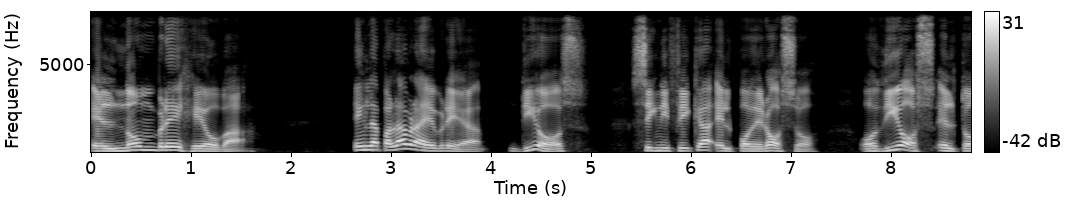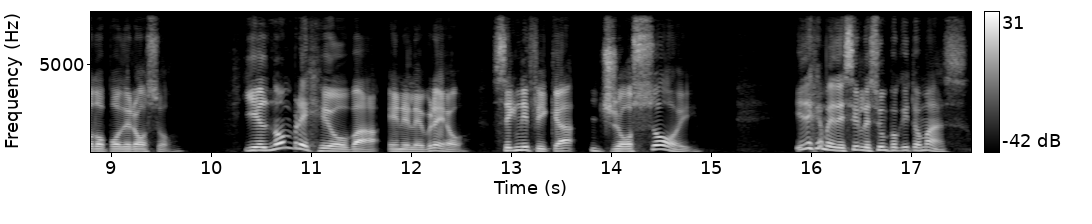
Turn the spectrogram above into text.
el nombre Jehová. En la palabra hebrea, Dios significa el poderoso o Dios el todopoderoso. Y el nombre Jehová en el hebreo significa yo soy. Y déjenme decirles un poquito más.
